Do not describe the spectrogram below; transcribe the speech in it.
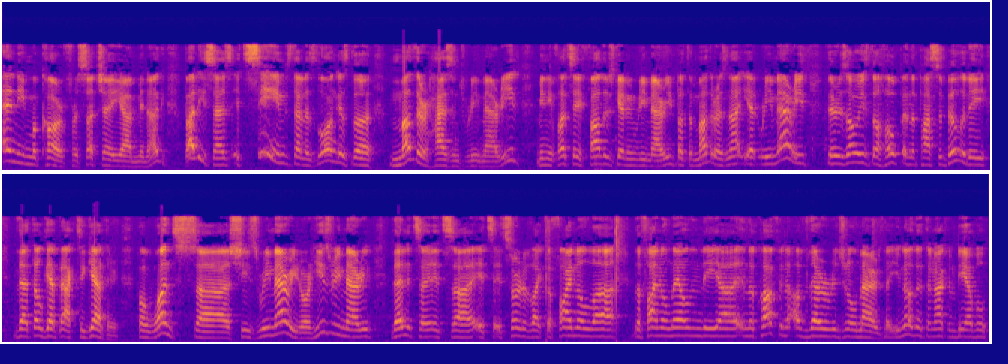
any makor for such a uh, minhag, but he says it seems that as long as the mother hasn't remarried, meaning if let's say father's getting remarried, but the mother has not yet remarried, there is always the hope and the possibility that they'll get back together. But once uh, she's remarried or he's remarried, then it's a, it's uh, it's it's sort of like the final uh, the final nail in the uh, in the coffin of their original marriage. That you know that they're not going to be able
